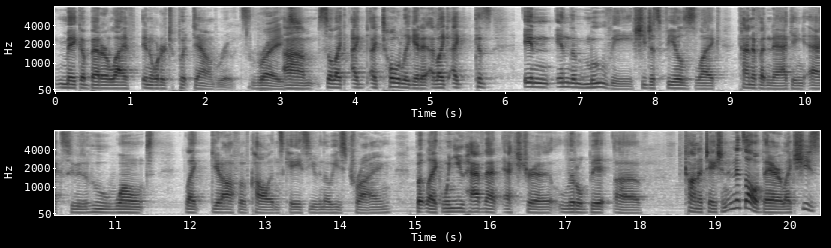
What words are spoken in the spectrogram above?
make a better life in order to put down roots. Right. Um, so like I, I totally get it. I like I because in in the movie she just feels like kind of a nagging ex who who won't like get off of Colin's case even though he's trying. But like when you have that extra little bit of connotation and it's all there like she's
